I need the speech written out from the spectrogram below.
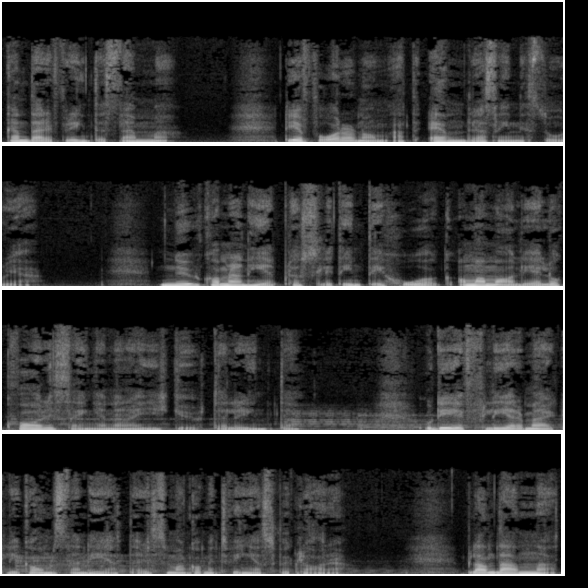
kan därför inte stämma. Det får honom att ändra sin historia. Nu kommer han helt plötsligt inte ihåg om Amalie låg kvar i sängen när han gick ut eller inte. Och det är fler märkliga omständigheter som han kommer tvingas förklara. Bland annat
